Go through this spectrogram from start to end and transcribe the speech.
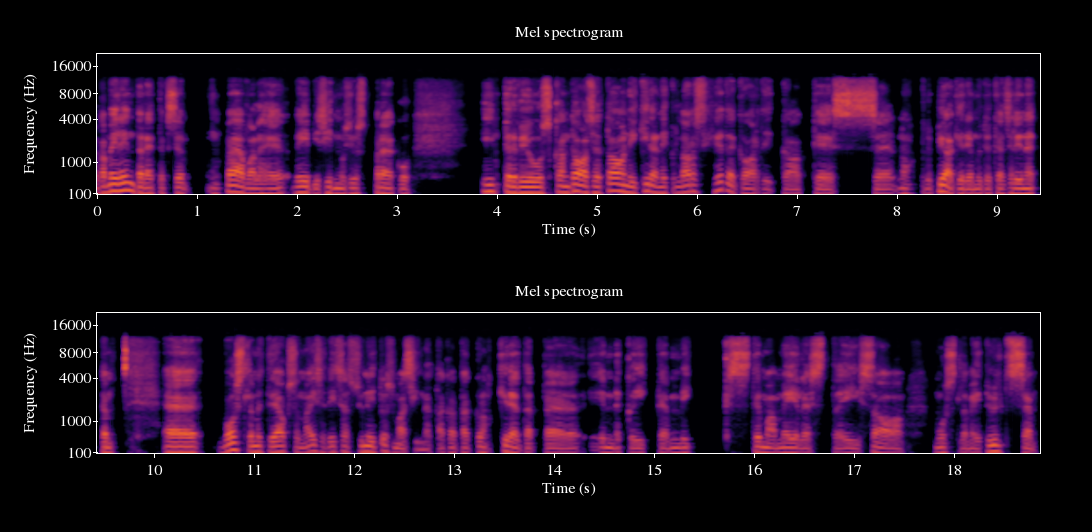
aga meil enda näiteks Päevalehe veebis ilmus just praegu äh, intervjuu skandaalse Taani kirjaniku Lars Hedegaardiga, kes noh, pealkiri muidugi on selline, et äh, moslemite jaoks on naised lihtsalt sünnitusmasinad, aga ta noh, kirjeldab äh, ennekõike, miks tema meelest ei saa moslemeid üldse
